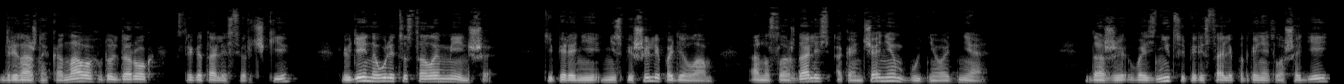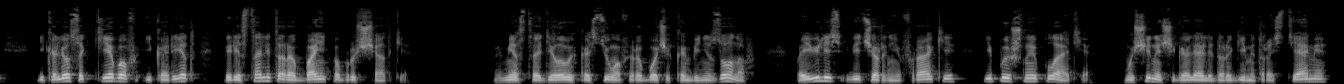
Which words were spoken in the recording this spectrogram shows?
В дренажных канавах вдоль дорог стрекотали сверчки. Людей на улице стало меньше. Теперь они не спешили по делам, а наслаждались окончанием буднего дня. Даже возницы перестали подгонять лошадей, и колеса кебов и карет перестали тарабанить по брусчатке. Вместо деловых костюмов и рабочих комбинезонов появились вечерние фраки и пышные платья, мужчины щеголяли дорогими тростями,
